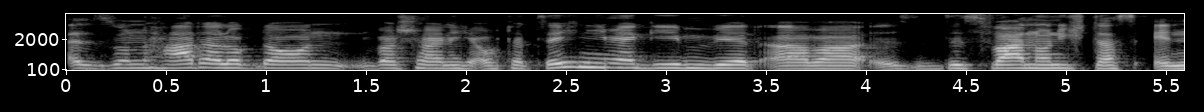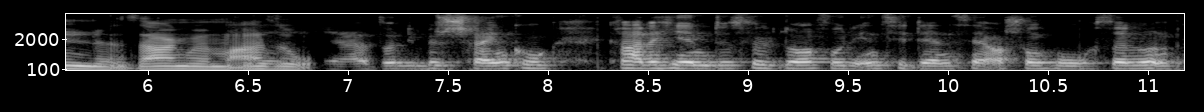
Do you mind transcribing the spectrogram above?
also so ein harter Lockdown wahrscheinlich auch tatsächlich nicht mehr geben wird, aber das war noch nicht das Ende, sagen wir mal so. Ja, so die Beschränkung, gerade hier in Düsseldorf, wo die Inzidenzen ja auch schon hoch sind und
